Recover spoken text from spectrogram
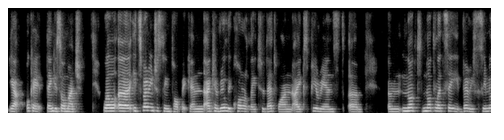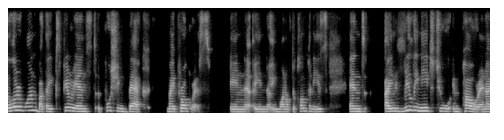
Yeah, okay, thank you so much. Well, uh, it's very interesting topic and I can really correlate to that one. I experienced um, um, not, not let's say very similar one, but I experienced pushing back my progress in, in, in one of the companies. And I really need to empower and I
